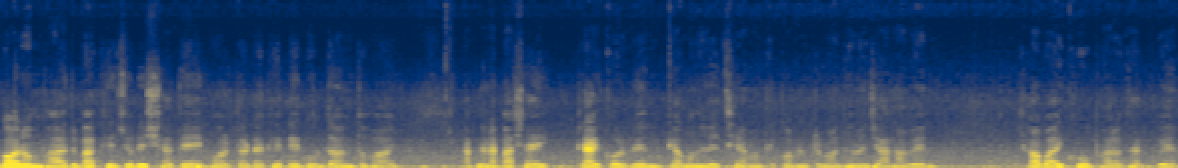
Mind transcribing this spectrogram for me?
গরম ভাত বা খিচুড়ির সাথে এই ভর্তাটা খেতে দুর্দান্ত হয়। আপনারা বাসায় ট্রাই করবেন, কেমন হয়েছে আমাকে কমেন্টের মাধ্যমে জানাবেন। সবাই খুব ভালো থাকবেন।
